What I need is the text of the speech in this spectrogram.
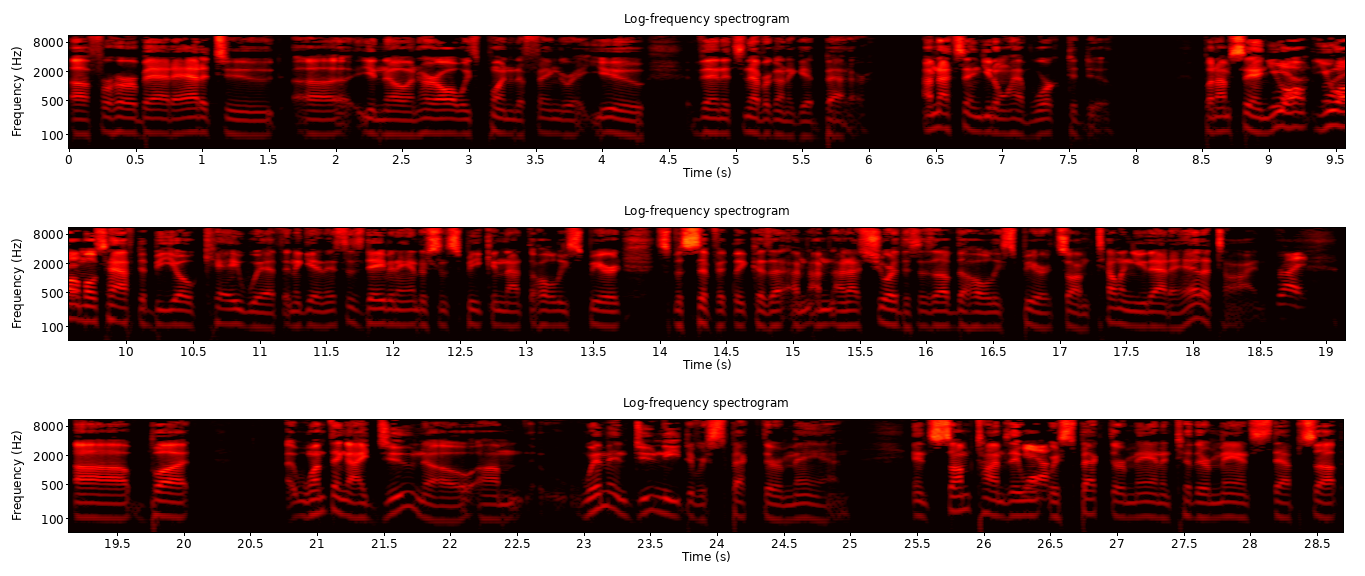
uh, for her bad attitude, uh, you know, and her always pointing a finger at you, then it's never going to get better. I'm not saying you don't have work to do, but I'm saying you Yeah, al- you right. almost have to be okay with. And again, this is David Anderson speaking, not the Holy Spirit specifically, because I'm, I'm I'm not sure this is of the Holy Spirit, so I'm telling you that ahead of time. Right. Uh, but one thing I do know, um, women do need to respect their man. And sometimes they Yeah. won't respect their man until their man steps up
